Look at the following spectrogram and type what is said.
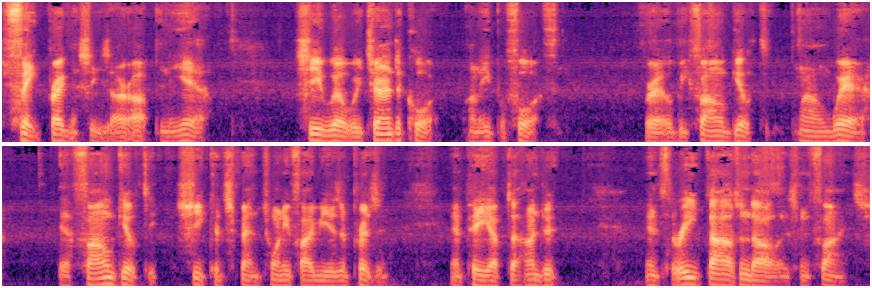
fake pregnancies are up in the air. She will return to court on April 4th, where it will be found guilty. Um, where, if found guilty, she could spend 25 years in prison and pay up to $103,000 in fines.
